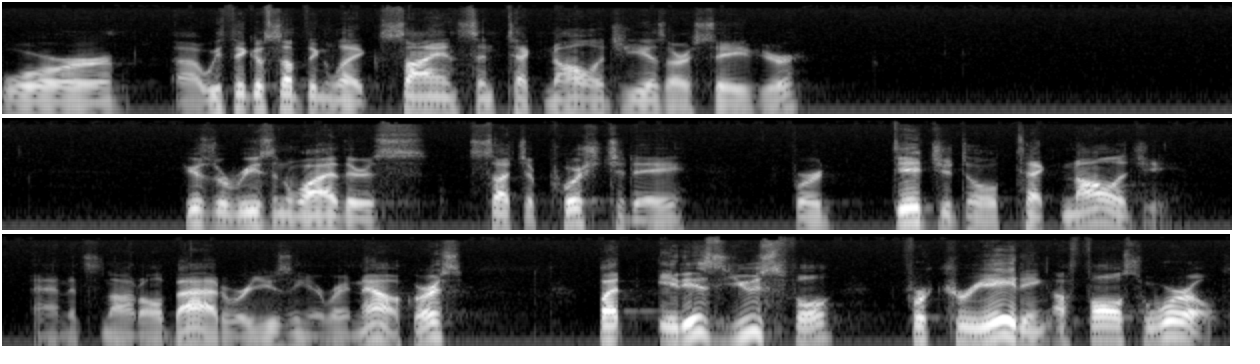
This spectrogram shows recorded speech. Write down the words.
or uh, we think of something like science and technology as our Savior. Here's a reason why there's such a push today for digital technology. And it's not all bad. We're using it right now, of course. But it is useful for creating a false world.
